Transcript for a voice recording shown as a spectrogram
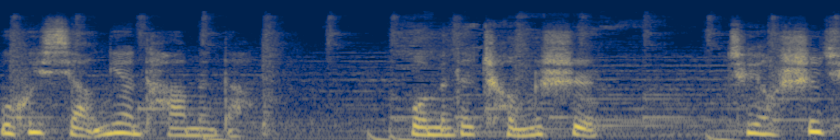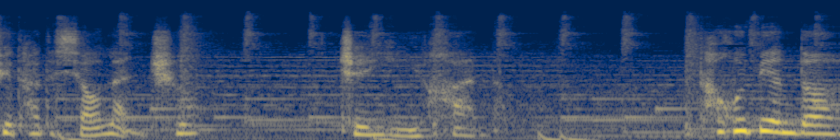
我会想念他们的。我们的城市就要失去他的小缆车，真遗憾呢，它会变得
